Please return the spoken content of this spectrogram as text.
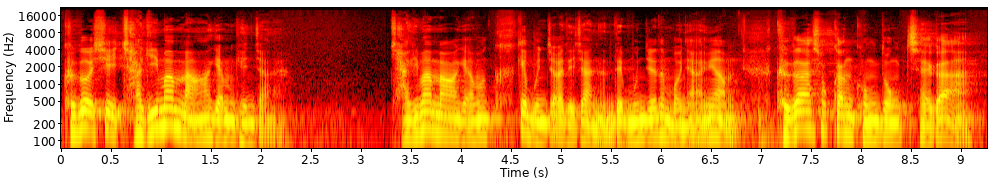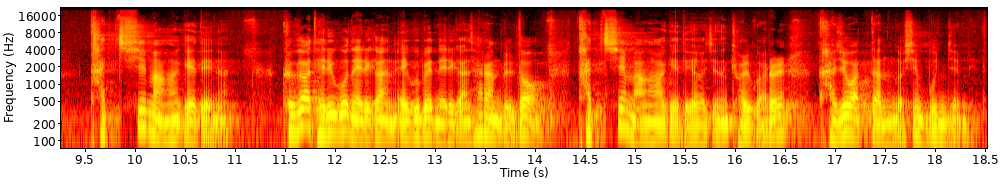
그것이 자기만 망하게 하면 괜찮아요. 자기만 망하게 하면 크게 문제가 되지 않는데 문제는 뭐냐면 그가 속한 공동체가 같이 망하게 되는 그가 데리고 내려간 애굽에 내려간 사람들도 같이 망하게 되어지는 결과를 가져왔다는 것이 문제입니다.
